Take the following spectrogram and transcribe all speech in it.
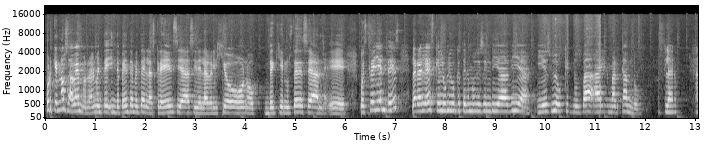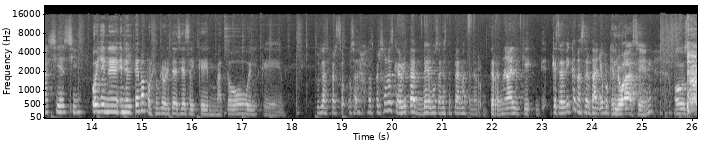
porque no sabemos realmente, independientemente de las creencias y de la religión o de quien ustedes sean, eh, pues creyentes, la realidad es que lo único que tenemos es el día a día y es lo que nos va a ir marcando. Claro, así es, sí. Oye, en el, en el tema, por ejemplo, ahorita decías el que mató, el que. Pues las, perso- o sea, las personas que ahorita vemos en este plano terrenal, que, que se dedican a hacer daño porque lo hacen, o sea,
